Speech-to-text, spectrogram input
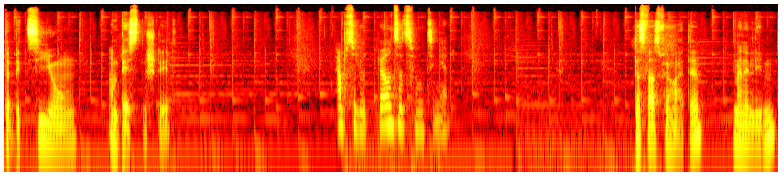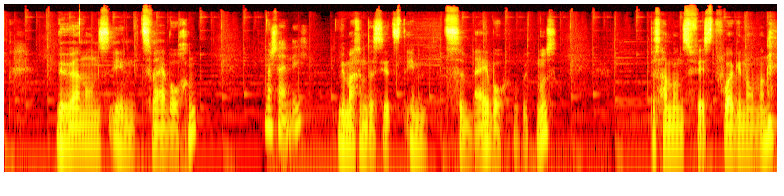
der Beziehung am besten steht. Absolut, bei uns hat es funktioniert. Das war's für heute, meine Lieben. Wir hören uns in zwei Wochen. Wahrscheinlich. Wir machen das jetzt im Zwei-Wochen-Rhythmus. Das haben wir uns fest vorgenommen.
